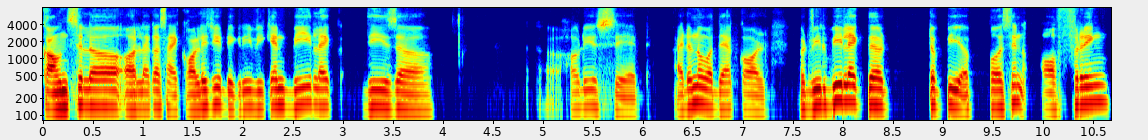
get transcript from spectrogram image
counselor or like a psychology degree we can be like these uh, uh how do you say it I don't know what they're called but we'll be like the to be a person offering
